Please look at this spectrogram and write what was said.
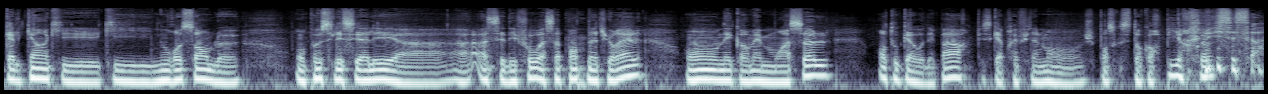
quelqu'un qui qui nous ressemble, on peut se laisser aller à, à ses défauts, à sa pente naturelle on est quand même moins seul, en tout cas au départ, puisqu'après finalement, je pense que c'est encore pire. Oui, c'est ça.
